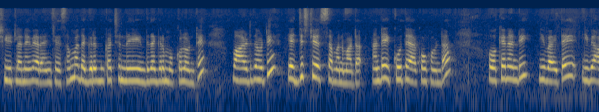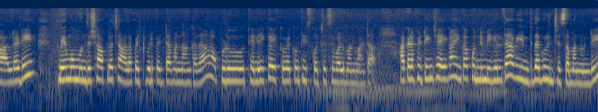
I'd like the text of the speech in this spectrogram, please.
షీట్లు అనేవి అరేంజ్ చేస్తాం మా దగ్గర ఇంకా చిన్న ఇంటి దగ్గర మొక్కలు ఉంటే వాటితోటి అడ్జస్ట్ చేస్తాం అనమాట అంటే ఎక్కువ తేకోకుండా. ఓకేనండి. ఇవైతే ఇవి ఆల్రెడీ మేము ముందు షాప్లో చాలా పెట్టుబడి పెట్టామన్నాం కదా. అప్పుడు తెలియక ఎక్కువ ఎక్కువ తీసుకొచ్చేసేవాళ్ళం అనమాట అక్కడ ఫిట్టింగ్ చేయగా ఇంకా కొన్ని మిగిలితే అవి ఇంటి దగ్గర ఉంచేసామనుండి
